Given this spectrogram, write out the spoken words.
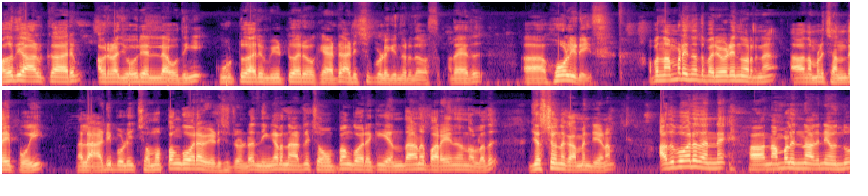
പകുതി ആൾക്കാരും അവരുടെ ജോലിയെല്ലാം ഒതുങ്ങി കൂട്ടുകാരും വീട്ടുകാരും ഒക്കെ ആയിട്ട് അടിച്ചു പൊളിക്കുന്ന ഒരു ദിവസം. അതായത് ഹോളിഡേയ്സ് അപ്പോൾ നമ്മുടെ ഇന്നത്തെ പരിപാടി എന്ന് പറഞ്ഞാൽ നമ്മൾ ചന്തയിൽ പോയി നല്ല അടിപൊളി ചുമപ്പം കോര മേടിച്ചിട്ടുണ്ട്. നിങ്ങളുടെ നാട്ടിൽ ചുമപ്പം കോരയ്ക്ക് എന്താണ് പറയുന്നതെന്നുള്ളത് ജസ്റ്റ് ഒന്ന് കമന്റ് ചെയ്യണം. അതുപോലെ തന്നെ നമ്മൾ ഇന്ന് അതിനെ ഒന്ന്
